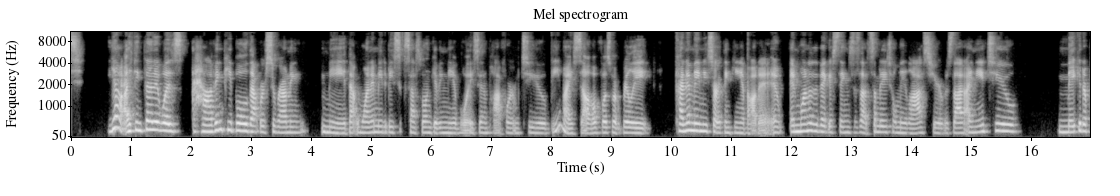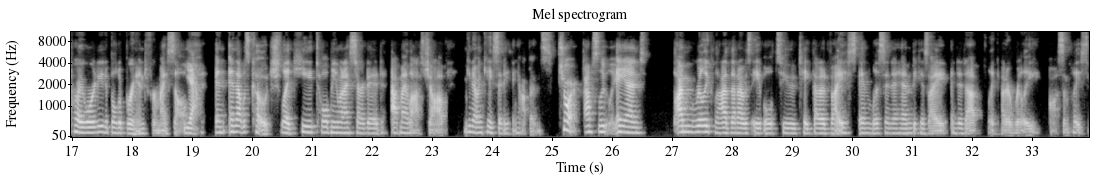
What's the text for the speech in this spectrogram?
yeah, I think that it was having people that were surrounding me that wanted me to be successful and giving me a voice and a platform to be myself was what really kind of made me start thinking about it. And and one of the biggest things is that somebody told me last year was that I need to make it a priority to build a brand for myself Yeah. and and that was coach like he told me when i started at my last job you know in case anything happens Sure. Absolutely. and I'm really glad that I was able to take that advice and listen to him because I ended up like at a really awesome place.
